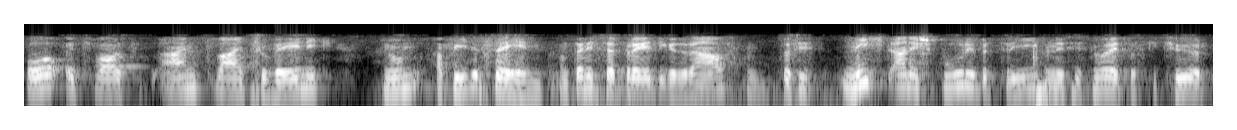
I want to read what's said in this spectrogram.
oh, jetzt war es ein, zwei zu wenig, nun auf Wiedersehen. Und dann ist der Prediger draußen. Das ist nicht eine Spur übertrieben, es ist nur etwas gekürzt.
